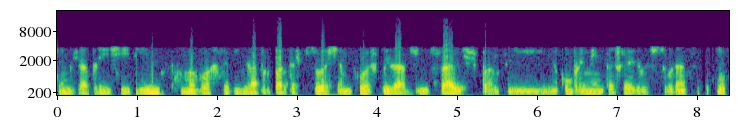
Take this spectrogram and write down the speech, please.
temos já preenchido e uma boa receptividade por parte das pessoas, sempre com os cuidados necessários pronto, e no cumprimento das regras de segurança do clube.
